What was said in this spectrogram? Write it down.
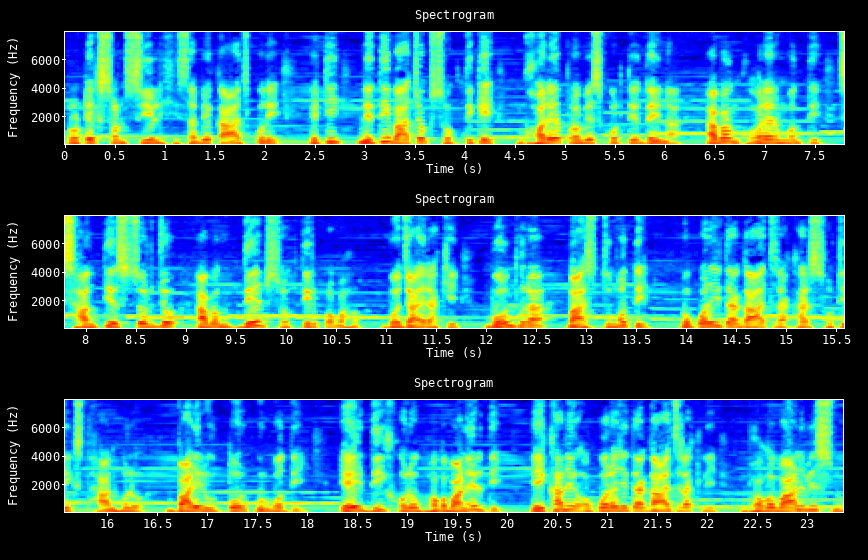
প্রোটেকশন শিল্ড হিসাবে কাজ করে। এটি নেতিবাচক শক্তিকে ঘরে প্রবেশ করতে দেয় না। এবং ঘরের মধ্যে শান্তি ঐশ্বর্য এবং দেব শক্তির প্রবাহ বজায় রাখে। বন্ধুরা বাস্তুমতে অপরাজিতা গাছ রাখার সঠিক স্থান হলো বাড়ির উত্তর পূর্ব দিক। এই দিক হলো ভগবানের দিক। এখানে অপরাজিতা গাছ রাখলে ভগবান বিষ্ণু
